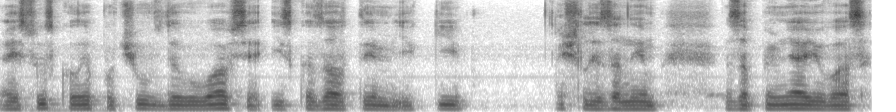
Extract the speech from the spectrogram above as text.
А Ісус, коли почув, здивувався і сказав тим, які йшли за ним, запевняю вас,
